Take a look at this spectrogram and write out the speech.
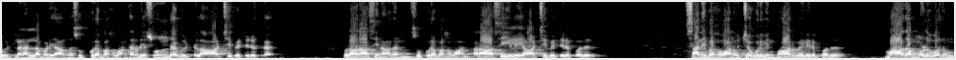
வீட்டில் நல்லபடியாக சுக்கர பகவான் தன்னுடைய சொந்த வீட்டில் ஆட்சி பெற்றிருக்கிறார். துலா ராசிநாதன் சுக்கிர பகவான் ராசியிலே ஆட்சி பெற்றிருப்பது. சனி பகவான் உச்சகுருவின் பார்வையில் இருப்பது. மாதம் முழுவதும்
